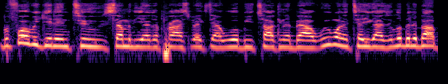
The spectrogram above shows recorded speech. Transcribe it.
before we get into some of the other prospects that we'll be talking about, we want to tell you guys a little bit about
